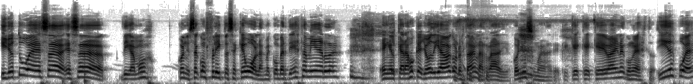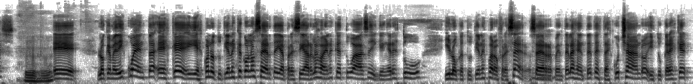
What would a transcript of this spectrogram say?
Y yo tuve esa, esa, digamos, coño, ese conflicto, ese qué bolas, me convertí en esta mierda, en el carajo que yo odiaba cuando estaba en la radio. Coño, su madre, ¿qué, qué, qué, qué vaina con esto? Y después, eh, lo que me di cuenta es que, y es cuando tú tienes que conocerte y apreciar las vainas que tú haces y quién eres tú y lo que tú tienes para ofrecer. O sea, de repente la gente te está escuchando y tú crees que,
